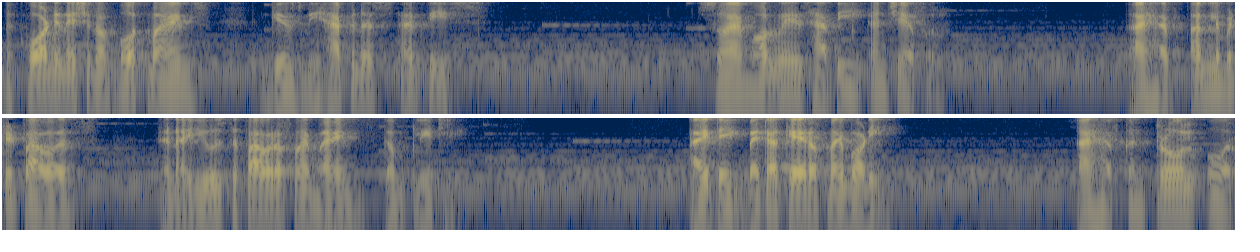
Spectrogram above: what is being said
The coordination of both minds gives me happiness and peace. So I am always happy and cheerful. I have unlimited powers and I use the power of my mind completely. I take better care of my body. I have control over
